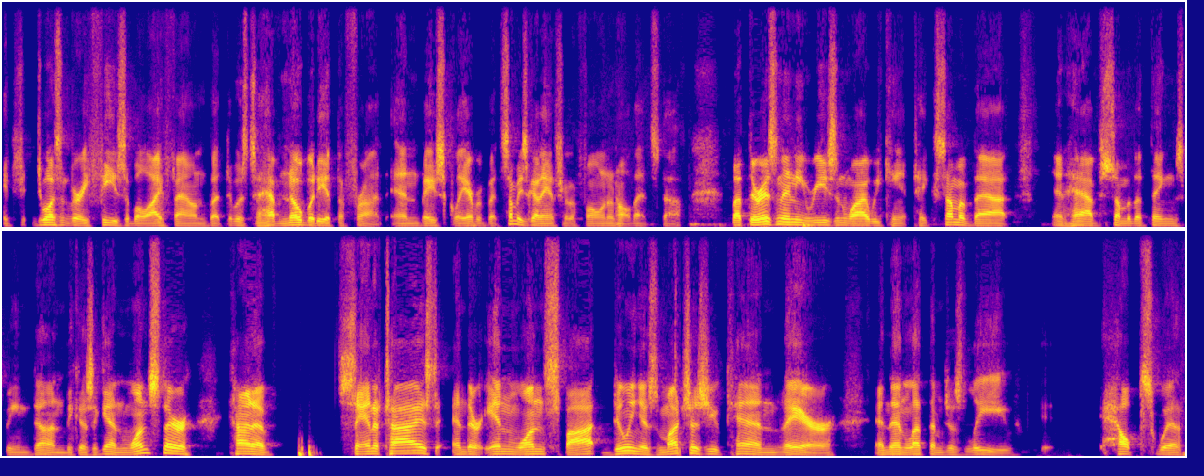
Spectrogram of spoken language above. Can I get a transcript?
it wasn't very feasible i found but it was to have nobody at the front and basically everybody somebody's got to answer the phone and all that stuff. But there isn't any reason why we can't take some of that and have some of the things being done because again once they're kind of sanitized and they're in one spot doing as much as you can there and then let them just leave helps with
